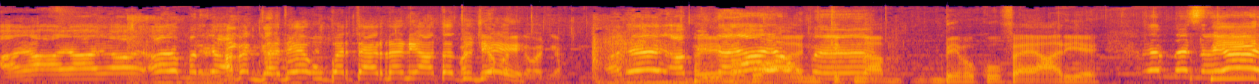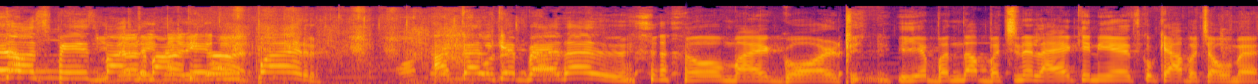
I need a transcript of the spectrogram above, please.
आया आया आया आया मर गया। अबे गधे ऊपर तैरना नहीं आता तुझे। अरे अभी नया आया हूँ भगवान मैं। कितना बेवकूफ़ है यार ये। अरे मैं नया आया सीधा स्पेस बार दबा के ऊपर। अकल के इधर, इधर। पैदल। ओ माय गॉड ये बंदा बचने लायक ही नहीं है इसको क्या बचाऊं मैं?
